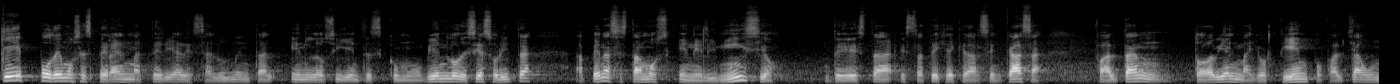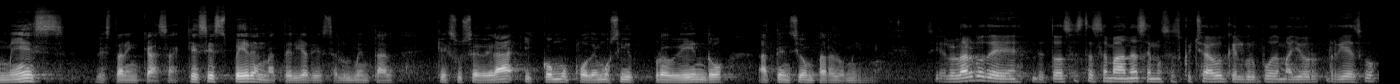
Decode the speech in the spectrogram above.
¿Qué podemos esperar en materia de salud mental en los siguientes? Como bien lo decías ahorita, apenas estamos en el inicio de esta estrategia de quedarse en casa. Faltan todavía el mayor tiempo, falta un mes de estar en casa. ¿Qué se espera en materia de salud mental? ¿Qué sucederá y cómo podemos ir proveyendo atención para lo mismo? Sí, a lo largo de, todas estas semanas hemos escuchado que el grupo de mayor riesgo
